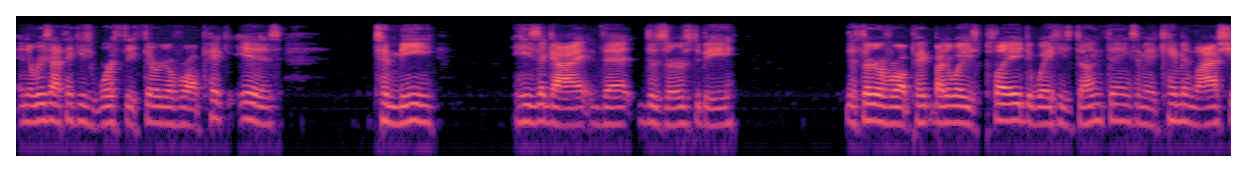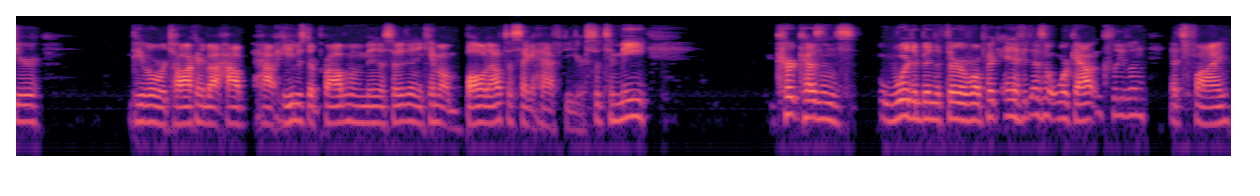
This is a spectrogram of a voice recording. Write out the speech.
And the reason I think he's worth the third overall pick is, to me, he's a guy that deserves to be the third overall pick by the way he's played, the way he's done things. I mean, he came in last year. People were talking about how, how he was the problem in Minnesota, and he came out and balled out the second half of the year. So to me, Kirk Cousins would have been the third overall pick. And if it doesn't work out in Cleveland, that's fine.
